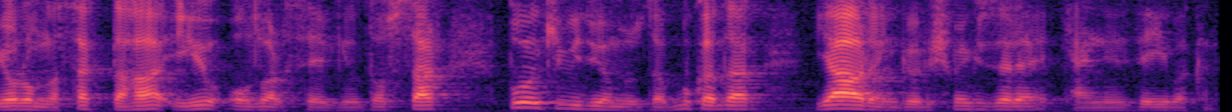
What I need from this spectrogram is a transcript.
yorumlasak daha iyi olur sevgili dostlar. Bugünkü videomuzda bu kadar. Yarın görüşmek üzere. Kendinize iyi bakın.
